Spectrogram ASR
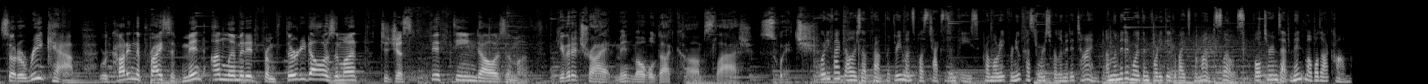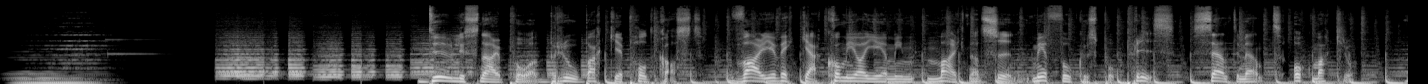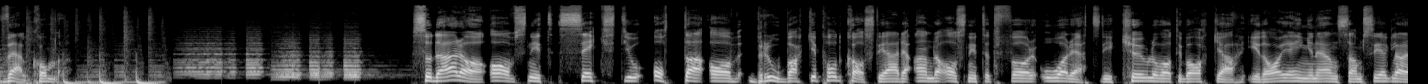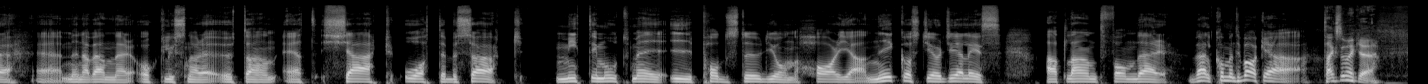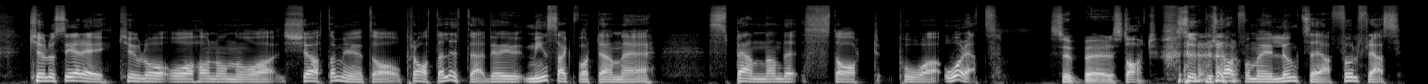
F- So to recap, we're cutting the price of Mint Unlimited from $30 a month to just $15 a month. Give it a try at mintmobile.com slash switch. $45 upfront for three months plus taxes and fees. Promo rate for new customers for limited time. Unlimited more than 40 gigabytes per month. Slows. Full terms at mintmobile.com. Du lyssnar på Brobacke Podcast. Varje vecka kommer jag ge min marknadssyn med fokus på pris, sentiment och makro. Välkomna! Sådär då, avsnitt 68 av Brobacke Podcast. Det är det andra avsnittet för året. Det är kul att vara tillbaka. Idag är jag ingen ensamseglare, eh, mina vänner och lyssnare, utan ett kärt återbesök. Mitt emot mig i poddstudion har jag Nikos Georgelis, Atlant Fonder. Välkommen tillbaka! Tack så mycket. Kul att se dig. Kul att, att ha någon att köta med idag och prata lite. Det har ju minst sagt varit en eh, spännande start på året. Superstart. Superstart får man ju lugnt säga. Full fräs.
